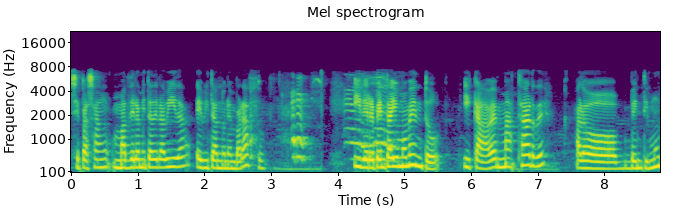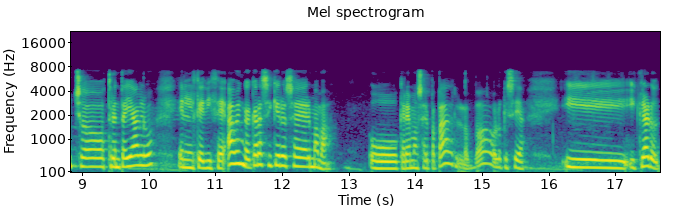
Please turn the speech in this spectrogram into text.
se pasan más de la mitad de la vida evitando un embarazo. Y de repente hay un momento y cada vez más tarde, a los 20 y muchos, 30 y algo, en el que dice, ah, venga, que ahora sí quiero ser mamá, o queremos ser papás, los dos, o lo que sea. Y, y claro,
